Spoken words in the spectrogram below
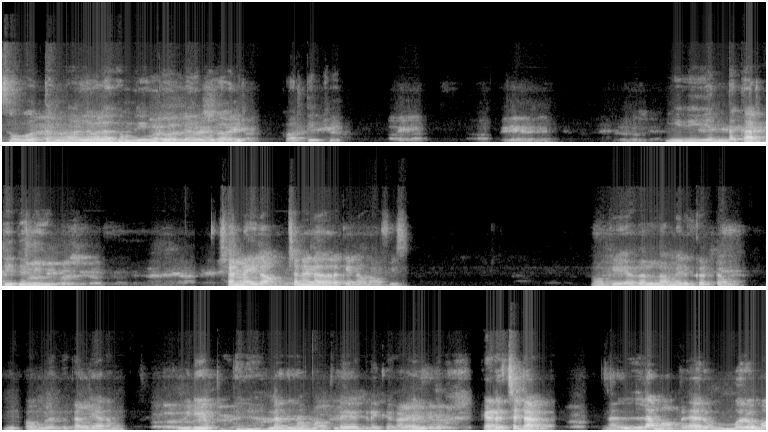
சோத்தங்க அலுவலகம் எங்க உள்ளது முகவரி? கார்த்திக்கு இது எந்த கார்த்தி டெல்லி சென்னை தான் சென்னையில் தான் இருக்கு என்னோட ஆஃபீஸ் ஓகே அதெல்லாம் இருக்கட்டும். இப்போ உங்களுக்கு கல்யாணம். வீடியோ போட்டுங்க நல்ல மாப்பிள்ளையாக கிடைக்க கடவுள்கிட்ட கிடைச்சிட்டாங்க. நல்ல மாப்பிள்ளை. ரொம்ப ரொம்ப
